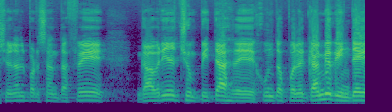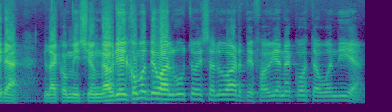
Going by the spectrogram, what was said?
Nacional por Santa Fe, Gabriel Chumpitaz de Juntos por el Cambio, que integra la comisión. Gabriel, ¿cómo te va? El gusto de saludarte. Fabián Acosta, buen día.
